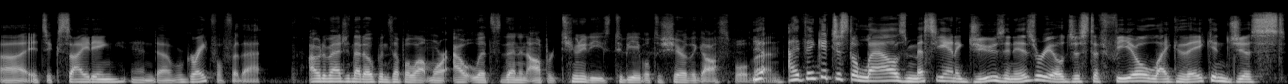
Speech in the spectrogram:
Uh, it's exciting, and uh, we're grateful for that. I would imagine that opens up a lot more outlets then and opportunities to be able to share the gospel then. Yeah, I think it just allows Messianic Jews in Israel just to feel like they can just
